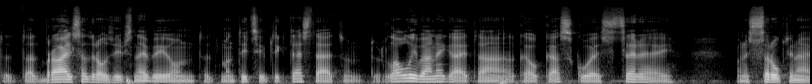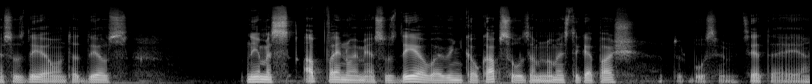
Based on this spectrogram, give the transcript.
Tad tāda brāļa sadraudzības nebija, un tad man ticība tika testēta. Tur laulībā negāja tā kaut kas, ko es cerēju. Un es sarūktinājos uz Dievu, un tad Dievs, nu, ja mēs apvainojamies uz Dievu vai viņu kaut kā apsūdzam, nu mēs tikai paši tur būsim cietēji. Ja?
